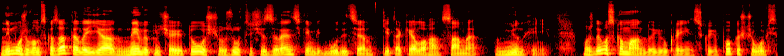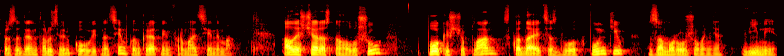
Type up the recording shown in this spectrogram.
Не можу вам сказати, але я не виключаю того, що зустріч із Зеленським відбудеться Кіта Келлога саме в Мюнхені. Можливо, з командою українською. Поки що в офісі президента розмірковують над цим, конкретної інформації нема. Але ще раз наголошу: поки що план складається з двох пунктів: заморожування війни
